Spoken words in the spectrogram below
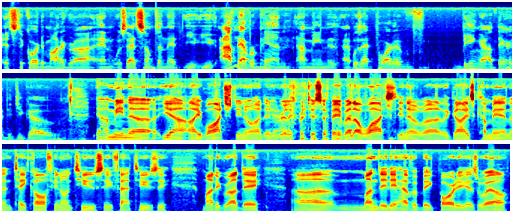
it's the Courir de Mardi Gras. And was that something that you, you I've never been. I mean, was that part of being out there? Did you go? Yeah, I mean, uh, yeah, I watched. You know, I didn't yeah. really participate, but I watched. You know, uh, the guys come in and take off. You know, on Tuesday, Fat Tuesday, Mardi Gras Day. Uh, Monday they have a big party as well.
